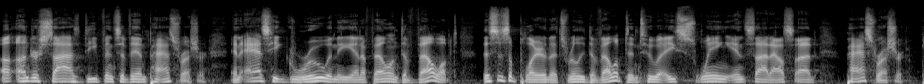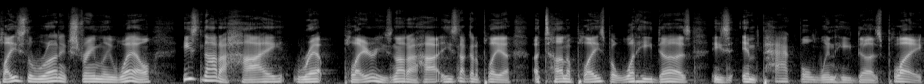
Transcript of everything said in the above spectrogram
a undersized defensive end pass rusher, and as he grew in the NFL and developed, this is a player that's really developed into a swing inside outside pass rusher. Plays the run extremely well. He's not a high rep player. He's not a high. He's not going to play a, a ton of plays, but what he does, he's impactful when he does play,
